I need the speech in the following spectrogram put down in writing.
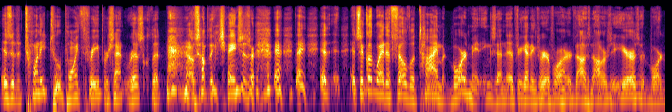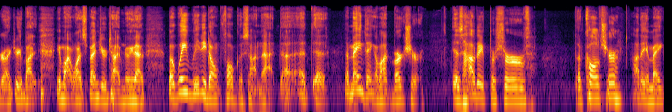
is it a 22.3 percent risk that you know something changes? Or, they, it, it's a good way to fill the time at board meetings. And if you're getting three or four hundred thousand dollars a year as a board director, you might you might want to spend your time doing that. But we really don't focus on that. Uh, uh, the main thing about Berkshire is how do you preserve the culture? How do you make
